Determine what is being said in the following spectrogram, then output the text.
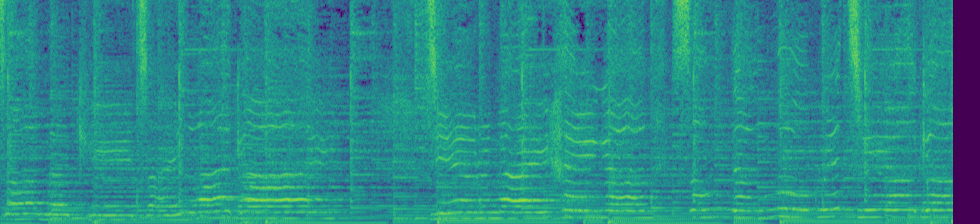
สามัคคีใจและกายเจียรไงให้งามสมดังลูกวิทยาการ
